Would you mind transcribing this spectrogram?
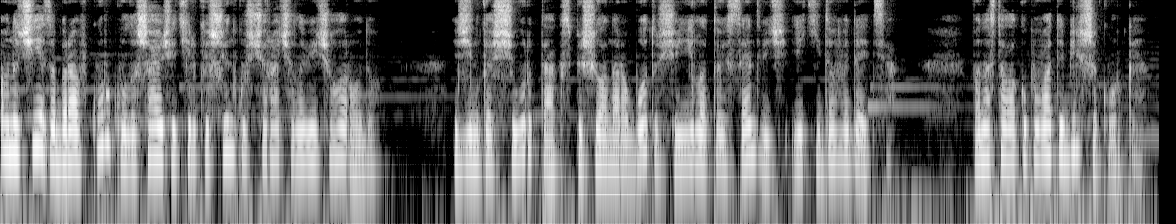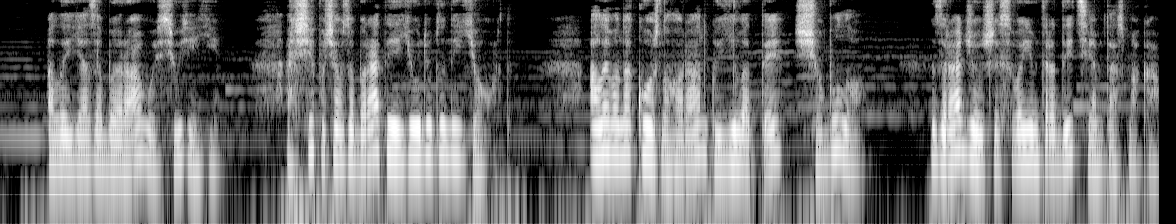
Вночі я забирав курку, лишаючи тільки шинку щура чоловічого роду. Жінка щур так спішила на роботу, що їла той сендвіч, який доведеться. Вона стала купувати більше курки, але я забирав усю її, а ще почав забирати її улюблений йогурт. Але вона кожного ранку їла те, що було, зраджуючи своїм традиціям та смакам.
